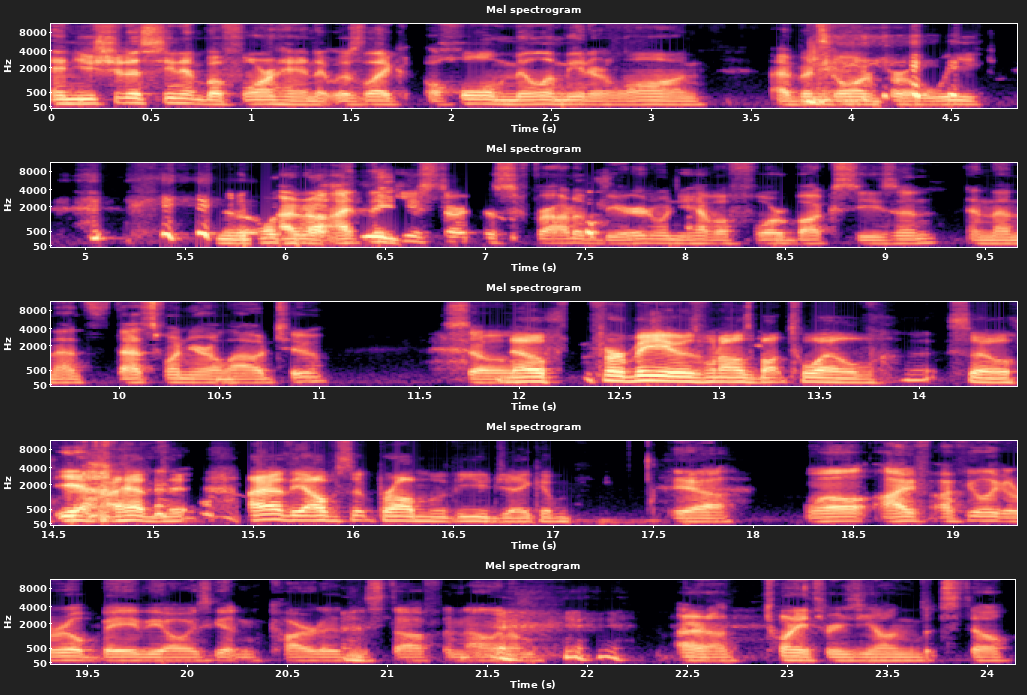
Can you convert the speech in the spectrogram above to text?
and you should have seen it beforehand. It was like a whole millimeter long. I've been going for a week. You know, I don't know. I think you start to sprout a beard when you have a four buck season, and then that's that's when you're allowed to. So No, for me it was when I was about twelve. So Yeah. I have the I have the opposite problem of you, Jacob. Yeah. Well, I, I feel like a real baby always getting carded and stuff. And now that I'm, I don't know, 23 is young, but still.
